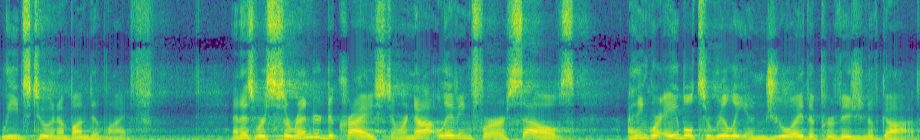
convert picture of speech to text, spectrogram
leads to an abundant life. And as we're surrendered to Christ and we're not living for ourselves, I think we're able to really enjoy the provision of God.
